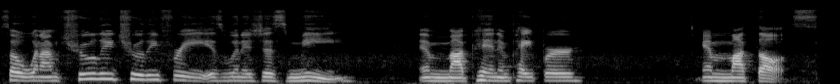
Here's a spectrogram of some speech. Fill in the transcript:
So when I'm truly, truly free is when it's just me and my pen and paper and my thoughts.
